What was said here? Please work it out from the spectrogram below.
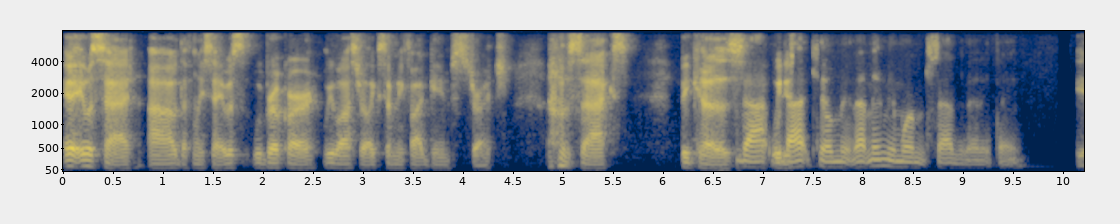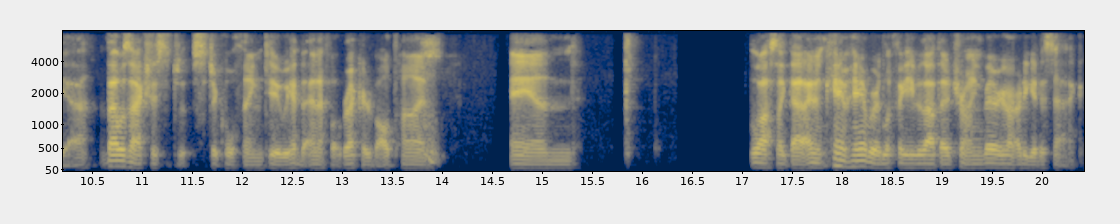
it, it, was sad. Uh, I would definitely say it was. We broke our, we lost our like 75 game stretch of sacks because that we just, that killed me. That made me more sad than anything. Yeah, that was actually such a, such a cool thing too. We had the NFL record of all time, and loss like that. I know Cam Heyward looked like he was out there trying very hard to get a sack,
